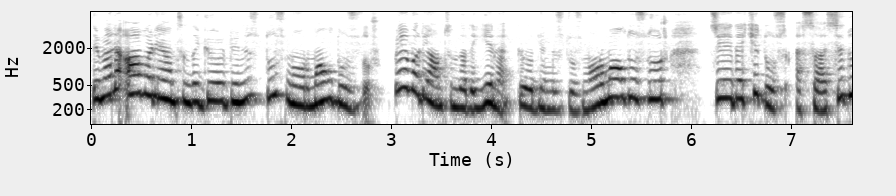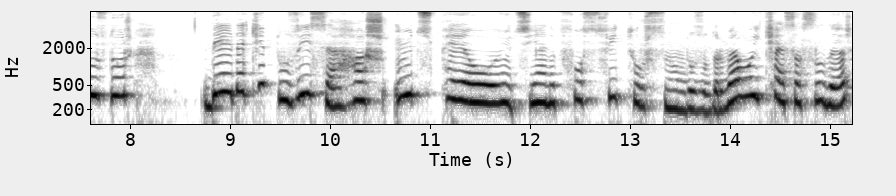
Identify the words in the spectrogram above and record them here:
Deməli A variantında gördüyünüz duz normal duzdur. B variantında da yenə gördüyümüz duz normal duzdur. C'dəki duz əsasi duzdur. D'dəki duzu isə H3PO3, yəni fosfit turşusunun duzudur və o iki əsaslıdır.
